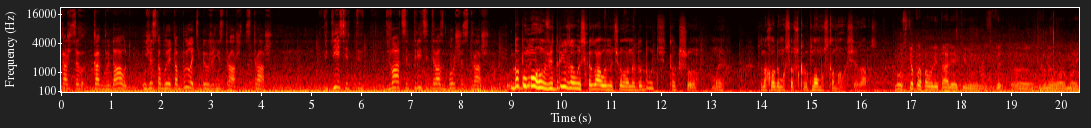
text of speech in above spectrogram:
Кажется, как бы, да, вот уже с тобой это было, тебе уже не страшно. Страшно. В 10, 20, 30 раз больше страшно. Допомогу відрізали, сказали, нічого не дадуть, так що ми знаходимося в скрутному становищі зараз. Ну, стекла повилітали, які з з волною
